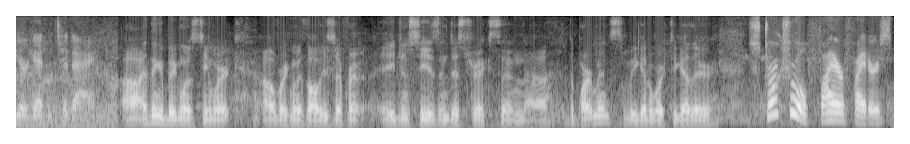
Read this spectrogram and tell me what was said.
you're getting today? Uh, I think a big one is teamwork. Uh, working with all these different agencies and districts and uh, departments, we got to work together. Structural firefighters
